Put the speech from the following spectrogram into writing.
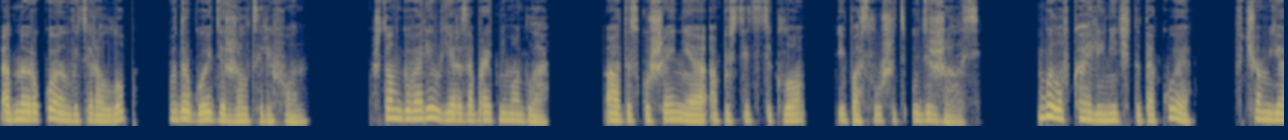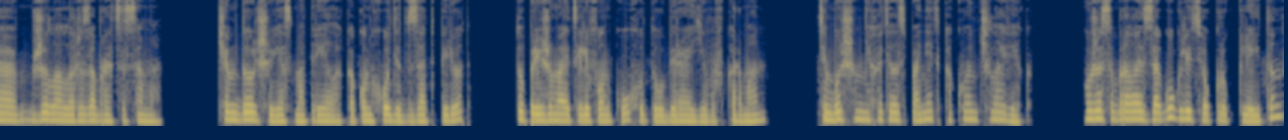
Одной рукой он вытирал лоб, в другой держал телефон. Что он говорил, я разобрать не могла, а от искушения опустить стекло и послушать удержалась. Было в Кайле нечто такое, в чем я желала разобраться сама. Чем дольше я смотрела, как он ходит взад вперед, то прижимая телефон к уху, то убирая его в карман, тем больше мне хотелось понять, какой он человек. Уже собралась загуглить округ Клейтон,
